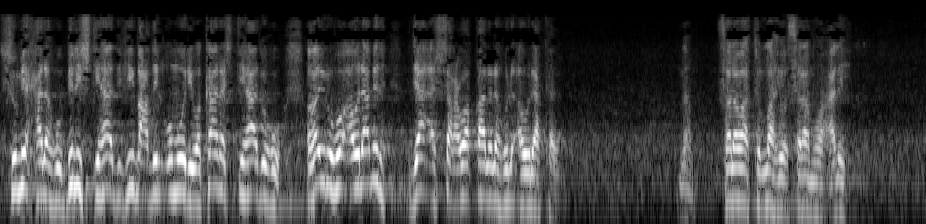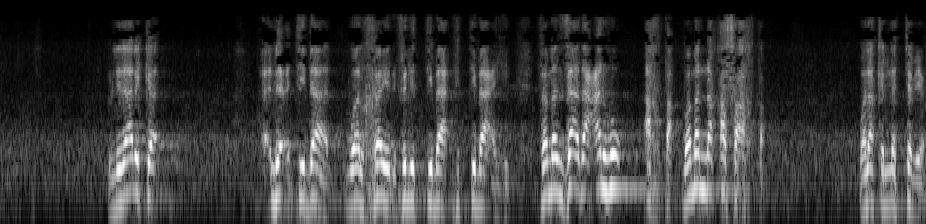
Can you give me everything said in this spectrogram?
سمح له بالاجتهاد في بعض الأمور وكان اجتهاده غيره أولى منه جاء الشرع وقال له الأولى كذا. نعم. صلوات الله وسلامه عليه. لذلك الاعتدال والخير في الاتباع في اتباعه. فمن زاد عنه أخطأ ومن نقص أخطأ. ولكن نتبعه.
